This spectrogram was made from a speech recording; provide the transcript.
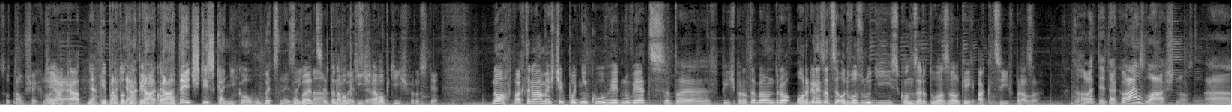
co tam všechno že je, nějaká, nějaký prototyp nějaká někomu... KT4 nikoho vůbec nezajímá. Vůbec, je to na obtíž, na obtíž prostě. No, pak tady máme ještě k podniku jednu věc, to je spíš pro tebe, Ondro, organizace odvozu lidí z koncertů a z velkých akcí v Praze. No ale to je taková zvláštnost a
